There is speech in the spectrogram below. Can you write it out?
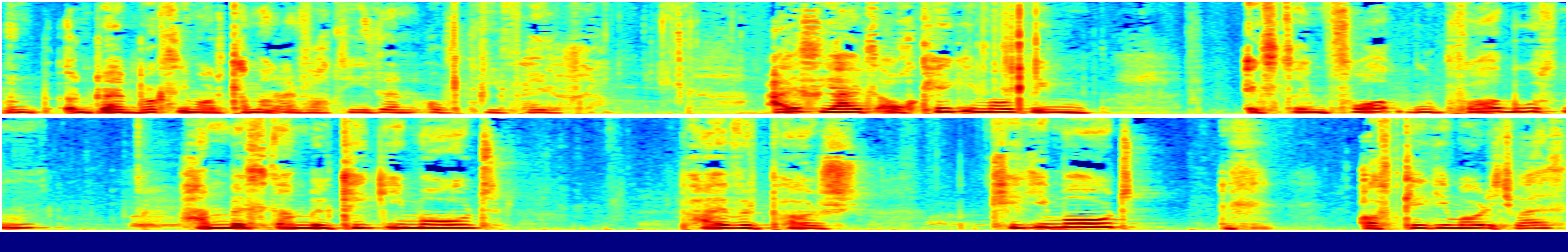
und, und beim Box-Emote kann man einfach die dann auf die Felder schlagen. Icy heißt auch Kick-Emote wegen extrem vor, gut vorboosten. Humble Stumble Kick-Emote Private Push Kiki Mode. Auf Kiki Mode, ich weiß.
